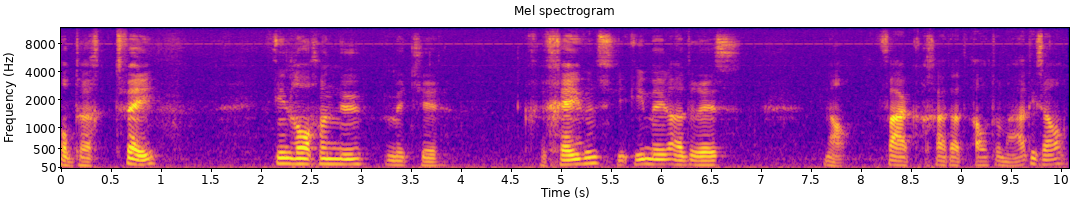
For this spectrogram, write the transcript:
Opdracht 2. Inloggen nu met je gegevens, je e-mailadres. Nou, vaak gaat dat automatisch al.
